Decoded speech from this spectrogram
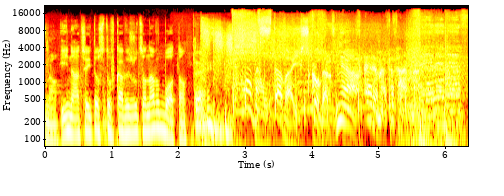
No. Inaczej to stówka wyrzucona w błoto. Wstawaj, szkoda dnia w RMF FM.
